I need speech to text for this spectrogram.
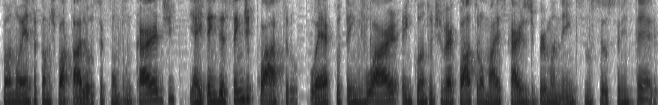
Quando entra campo de batalha, você compra um card. E aí tem Descend 4. O Echo tem voar enquanto tiver 4 ou mais cards de permanentes no seu cemitério.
